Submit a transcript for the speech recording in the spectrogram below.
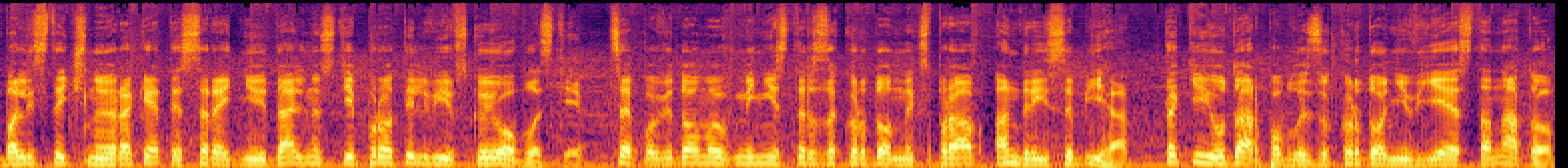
балістичної ракети середньої дальності проти Львівської області. Це повідомив міністр закордонних справ Андрій Сибіга. Такий удар поблизу кордонів ЄС та НАТО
